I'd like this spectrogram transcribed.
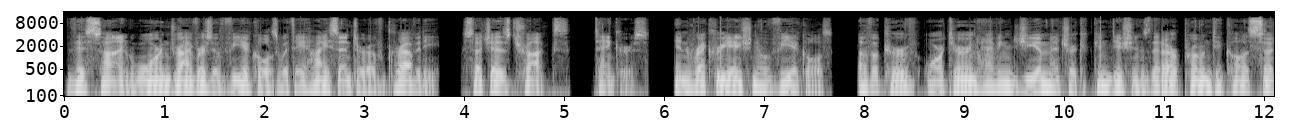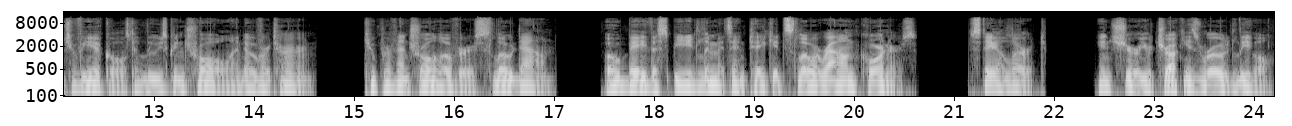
This sign warned drivers of vehicles with a high center of gravity, such as trucks, tankers, and recreational vehicles, of a curve or turn having geometric conditions that are prone to cause such vehicles to lose control and overturn. To prevent rollover slow down. Obey the speed limits and take it slow around corners. Stay alert. Ensure your truck is road legal.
